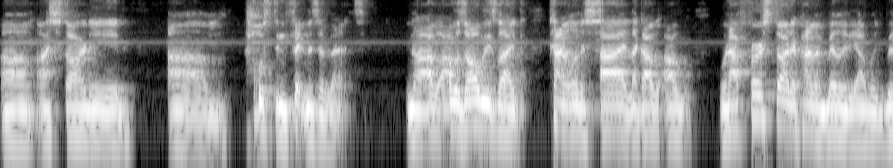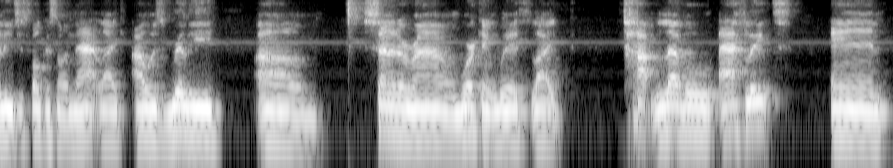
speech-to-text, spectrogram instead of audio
Um, I started um, hosting fitness events. You know, I, I was always like kind of on the side. Like I, I, when I first started Prime-Ability, I would really just focus on that. Like I was really um, centered around working with like top level athletes and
